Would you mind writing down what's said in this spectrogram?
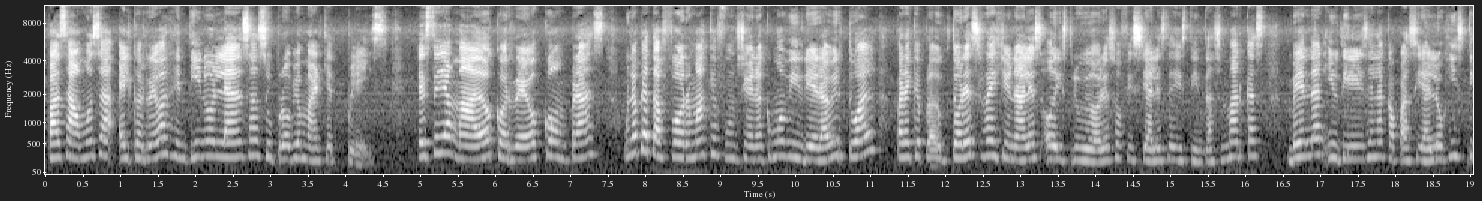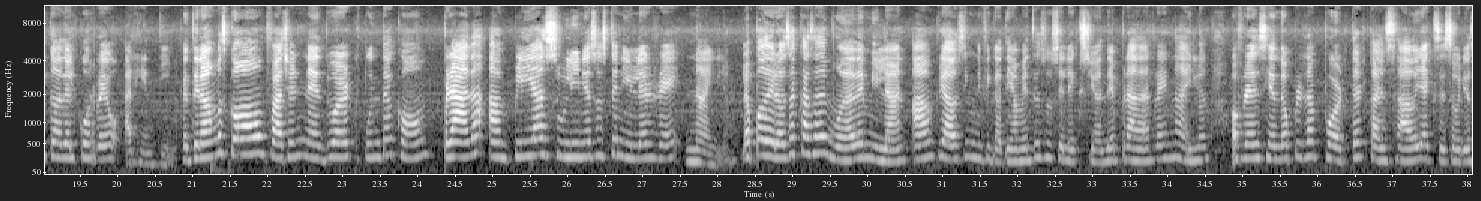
Pasamos a El Correo Argentino lanza su propio marketplace. Este llamado Correo Compras, una plataforma que funciona como vidriera virtual para que productores regionales o distribuidores oficiales de distintas marcas vendan y utilicen la capacidad logística del correo argentino. Continuamos con fashionnetwork.com Prada amplía su línea sostenible Re Nylon. La poderosa casa de moda de Milán ha ampliado significativamente su selección de Prada Re Nylon, ofreciendo Prada Porter, calzado y accesorios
